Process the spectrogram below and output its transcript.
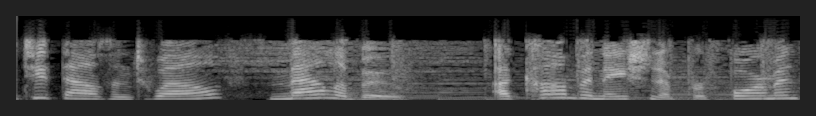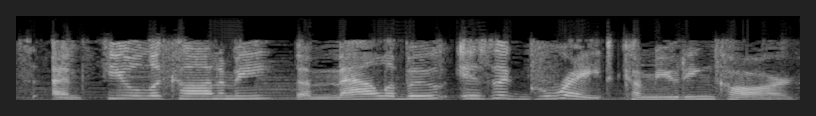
2012 Malibu. A combination of performance and fuel economy, the Malibu is a great commuting car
